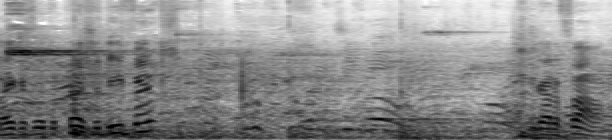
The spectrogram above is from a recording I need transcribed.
Lakers with the pressure defense. We got a foul.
